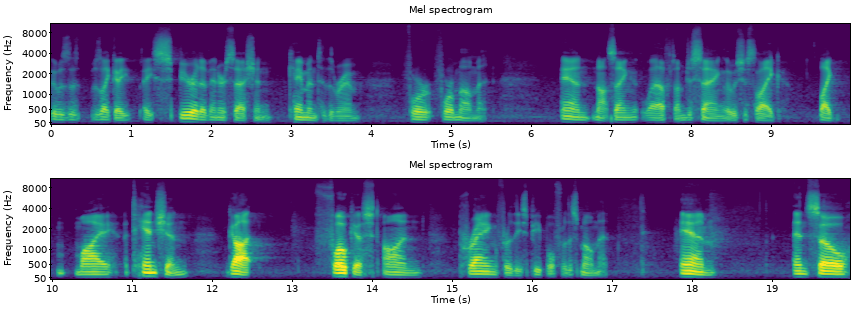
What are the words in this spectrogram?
it was a, it was like a, a spirit of intercession came into the room for for a moment and not saying left. I'm just saying it was just like like my attention got focused on praying for these people for this moment. And and so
